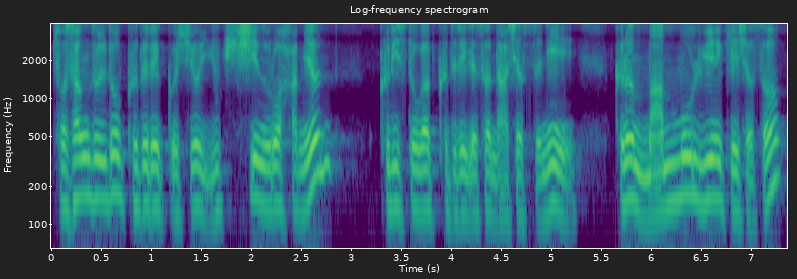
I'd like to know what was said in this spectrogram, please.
조상들도 그들의 것이요 육신으로 하면 그리스도가 그들에게서 나셨으니 그는 만물 위에 계셔서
